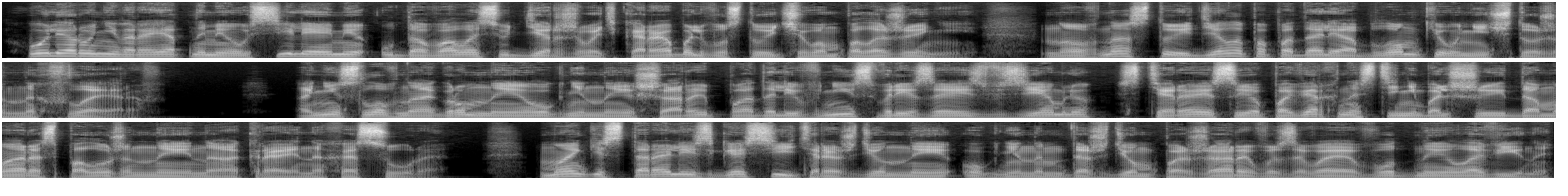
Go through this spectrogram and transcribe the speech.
Холлеру невероятными усилиями удавалось удерживать корабль в устойчивом положении, но в нас то и дело попадали обломки уничтоженных флайеров. Они, словно огромные огненные шары, падали вниз, врезаясь в землю, стирая с ее поверхности небольшие дома, расположенные на окраинах Асура. Маги старались гасить рожденные огненным дождем пожары, вызывая водные лавины,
